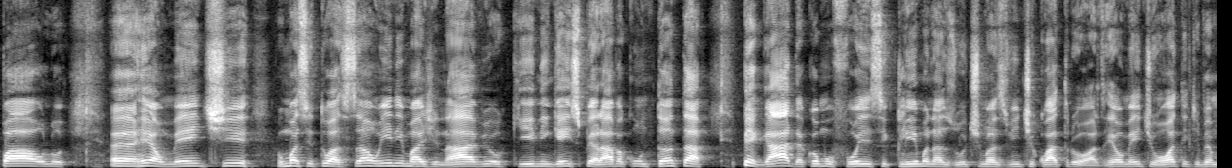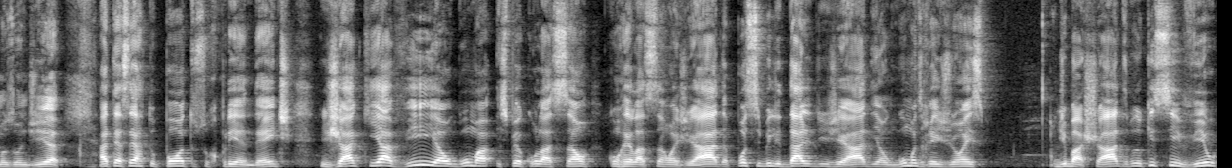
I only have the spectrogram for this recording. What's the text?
Paulo. É realmente uma situação inimaginável que ninguém esperava com tanta pegada como foi esse clima nas últimas 24 horas. Realmente ontem tivemos um dia até certo ponto surpreendente, já que havia alguma especulação com relação à geada, possibilidade de geada em algumas regiões de baixadas, mas o que se viu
